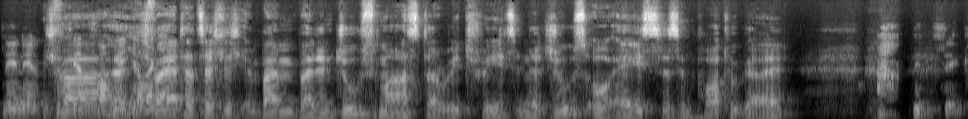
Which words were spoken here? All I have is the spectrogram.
nee, nee. Ich war, nicht, ich war ja tatsächlich beim, bei den Juice Master Retreats in der Juice Oasis in Portugal. Ach, witzig.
